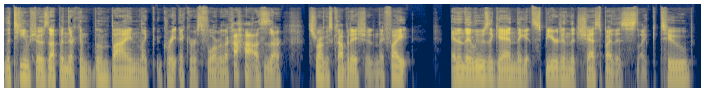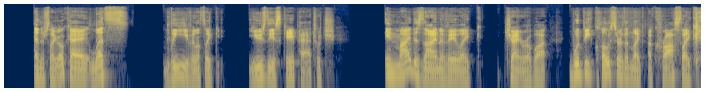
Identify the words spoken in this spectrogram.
the team shows up and they're combined like Great Icarus form. We're like, haha, this is our strongest combination. And they fight, and then they lose again. They get speared in the chest by this like tube, and they're just like, okay, let's leave and let's like use the escape hatch, which in my design of a like giant robot would be closer than like across like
